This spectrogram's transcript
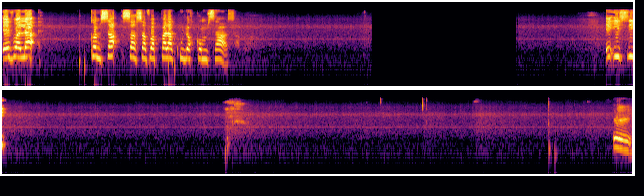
Et voilà. Ça, ça, ça va pas la couleur comme ça. ça. Et ici, et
